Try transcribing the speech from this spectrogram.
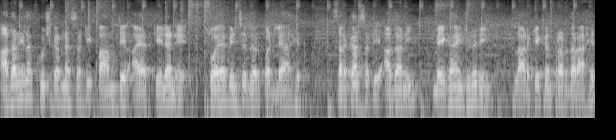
अदानीला खुश करण्यासाठी पाम तेल आयात केल्याने सोयाबीनचे दर पडले आहेत. सरकारसाठी अदानी मेगा इंजिनिअरिंग लाडके कंत्राटदार आहेत.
